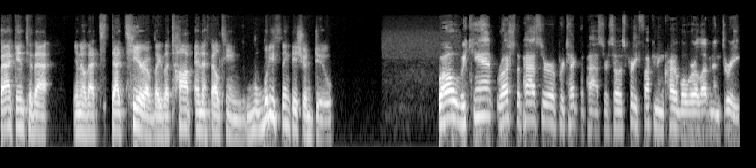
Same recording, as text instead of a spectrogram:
back into that, you know, that that tier of like the top NFL teams, what do you think they should do? Well, we can't rush the passer or protect the passer, so it's pretty fucking incredible. We're 11 and three.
